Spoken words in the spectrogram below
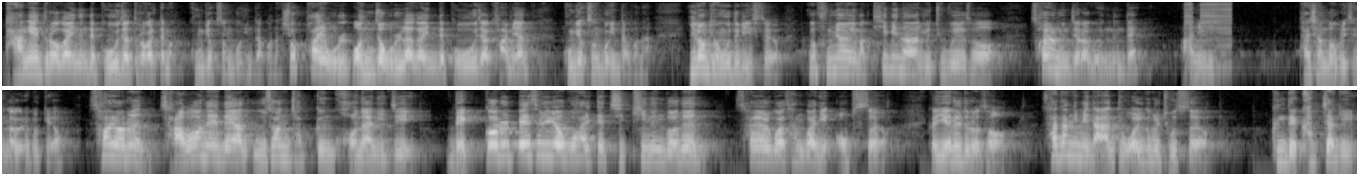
방에 들어가 있는데 보호자 들어갈 때 막 공격성 보인다거나 소파에 올- 먼저 올라가 있는데 보호자 가면 공격성 보인다거나 이런 경우들이 있어요. 이거 분명히 막 TV나 유튜브에서 서열 문제라고 했는데 아닙니다. 다시 한번 우리 생각을 해볼게요. 서열은 자원에 대한 우선 접근 권한이지 내 거를 뺏으려고 할 때 지키는 거는 서열과 상관이 없어요. 그러니까 예를 들어서 사장님이 나한테 월급을 줬어요. 근데 갑자기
